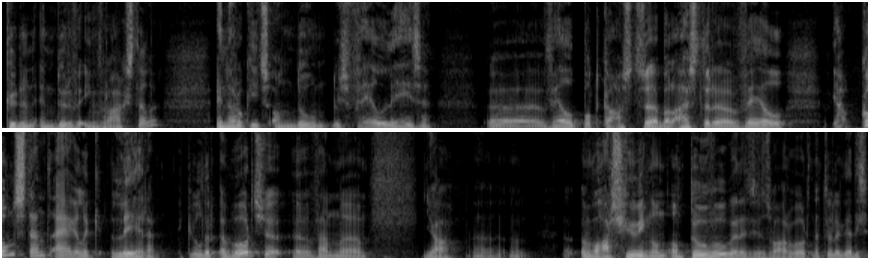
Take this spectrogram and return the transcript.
kunnen en durven in vraag stellen en daar ook iets aan doen. Dus veel lezen, uh, veel podcasts uh, beluisteren, veel, ja, constant eigenlijk leren. Ik wil er een woordje uh, van, ja, een waarschuwing aan, aan, toevoegen. Dat is een zwaar woord natuurlijk. Dat is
